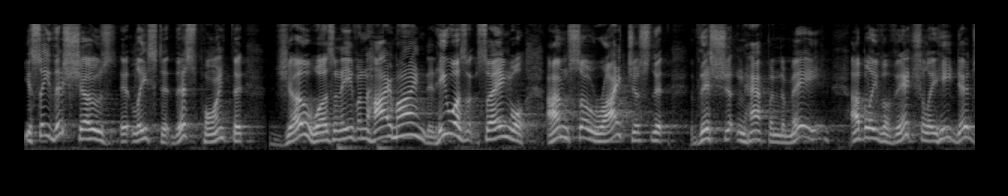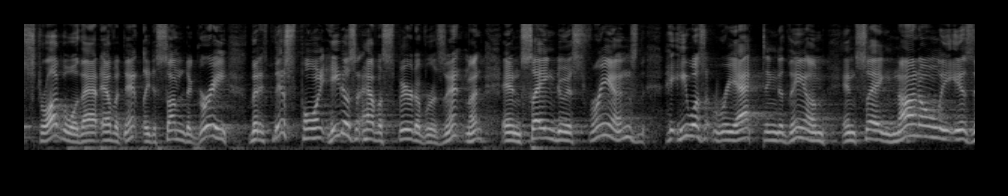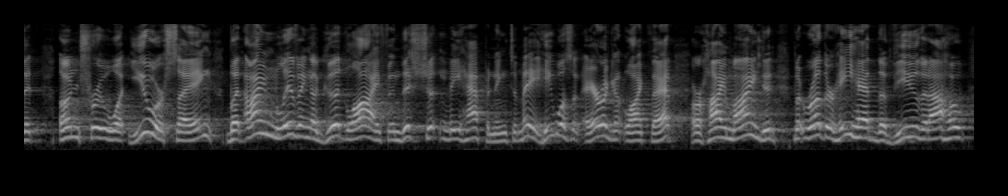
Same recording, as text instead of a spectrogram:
You see, this shows, at least at this point, that Job wasn't even high minded. He wasn't saying, Well, I'm so righteous that this shouldn't happen to me. I believe eventually he did struggle with that, evidently to some degree. But at this point, he doesn't have a spirit of resentment and saying to his friends, he wasn't reacting to them and saying, Not only is it untrue what you are saying, but I'm living a good life and this shouldn't be happening to me. He wasn't arrogant like that or high minded, but rather he had the view that I hope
